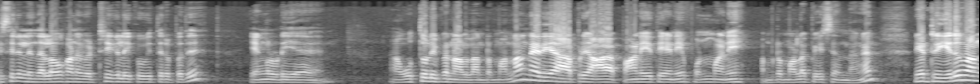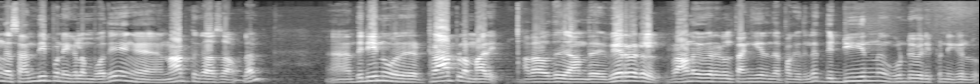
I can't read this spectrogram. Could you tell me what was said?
இஸ்ரேல் இந்த அளவுக்கான வெற்றிகளை குவித்திருப்பது எங்களுடைய ஒத்துழைப்பினால் தான்ற மாதிரிலாம் நிறையா அப்படி பானே தேனே பொன்மானே அப்படின்ற மாதிரிலாம் பேசியிருந்தாங்க. நேற்று இரவு அங்கே சந்திப்பு நிகழும் போதே எங்கள் நார்த்து காசாவில் திடீர்னு ஒரு ட்ராப்பில் மாதிரி அதாவது அந்த வீரர்கள் இராணுவ வீரர்கள் தங்கியிருந்த பகுதியில் திடீர்னு குண்டுவெடிப்பு நிகழ்வு.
